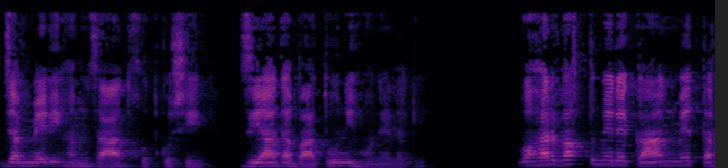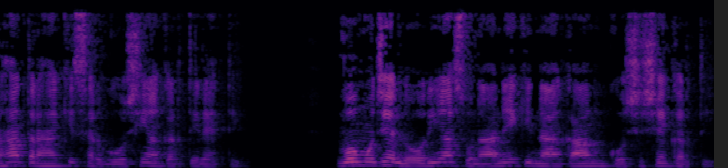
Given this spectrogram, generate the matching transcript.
جب میری ہمزاد خودکشی زیادہ باتونی ہونے لگی۔ وہ ہر وقت میرے کان میں طرح طرح کی سرگوشیاں کرتی رہتی۔ وہ مجھے لوریاں سنانے کی ناکام کوششیں کرتی۔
